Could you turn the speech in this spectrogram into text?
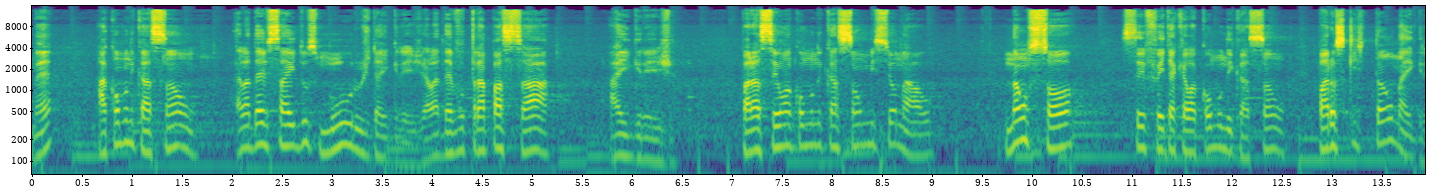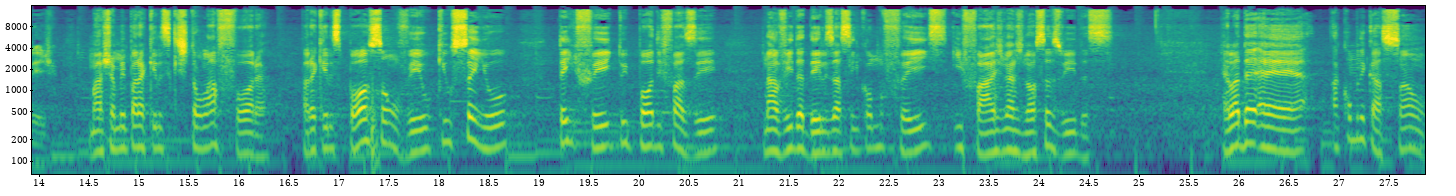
né? A comunicação, ela deve sair dos muros da igreja, ela deve ultrapassar a igreja para ser uma comunicação missional, não só ser feita aquela comunicação para os que estão na igreja, mas também para aqueles que estão lá fora, para que eles possam ver o que o Senhor tem feito e pode fazer na vida deles, assim como fez e faz nas nossas vidas. Ela é, a comunicação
